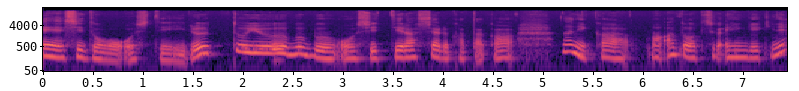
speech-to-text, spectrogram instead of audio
えー、指導をしているという部分を知っていらっしゃる方が何か、まあ、あと私が演劇ね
